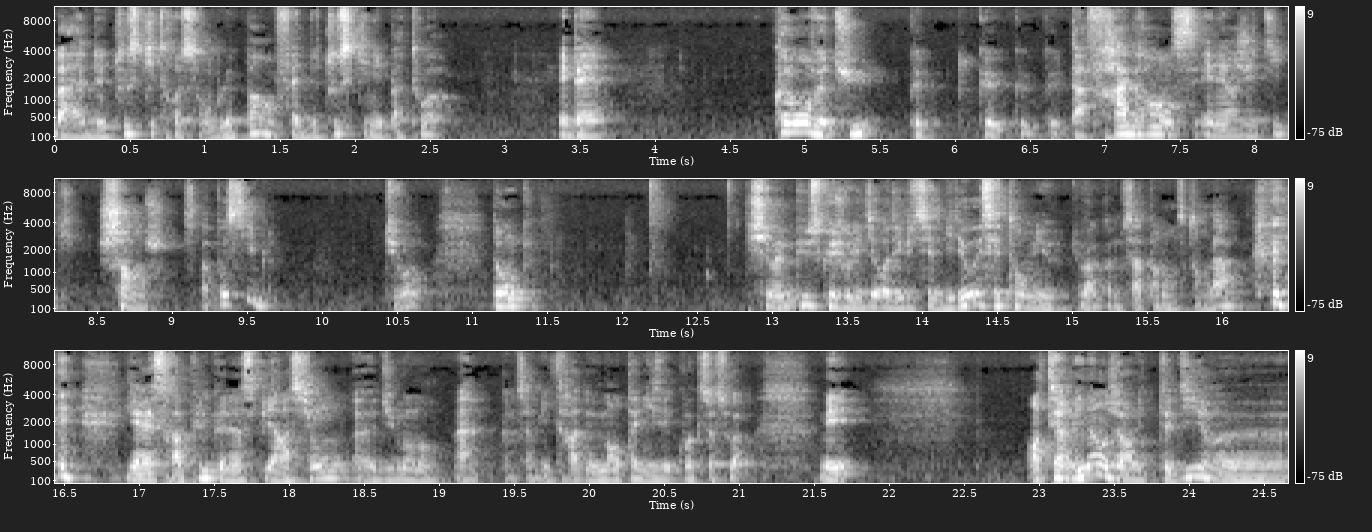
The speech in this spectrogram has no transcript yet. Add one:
bah, de tout ce qui te ressemble pas, en fait, de tout ce qui n'est pas toi. Eh bien, comment veux-tu que, ta fragrance énergétique change. C'est pas possible. Tu vois? Donc, je sais même plus ce que je voulais dire au début de cette vidéo et c'est tant mieux, tu vois, comme ça pendant ce temps-là, il restera plus que l'inspiration euh, du moment, hein, comme ça m'évitera de mentaliser quoi que ce soit. Mais en terminant, j'ai envie de te dire, euh,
